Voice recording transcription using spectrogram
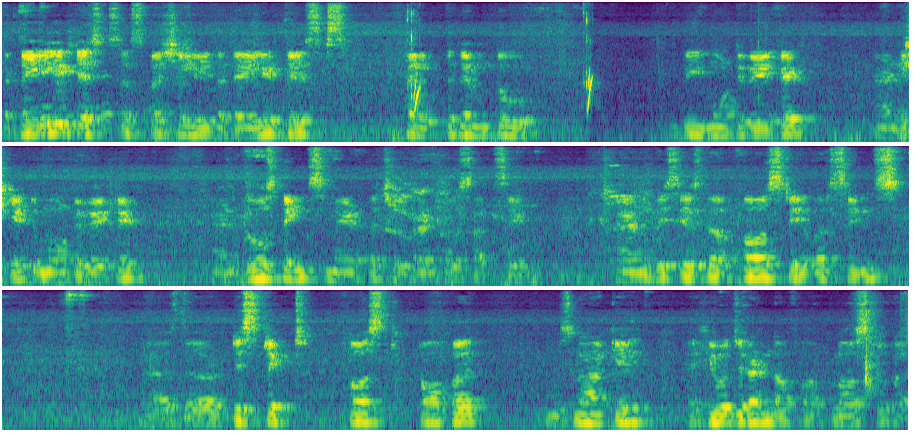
The daily tests, especially the daily tests, helped them to be motivated and get motivated. And those things made the children to succeed. And this is the first ever since as the district first topper Musna Akil a huge round of applause to her.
